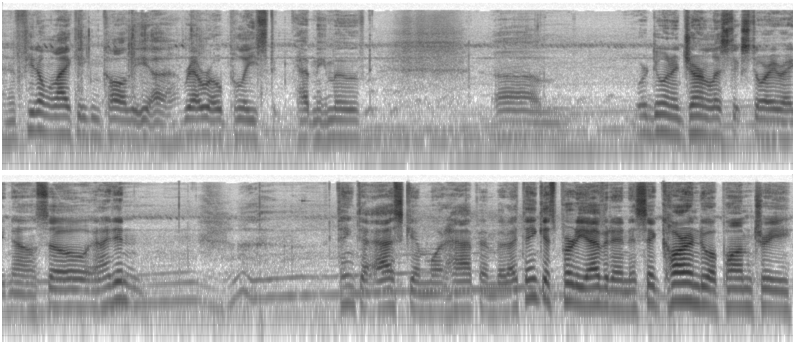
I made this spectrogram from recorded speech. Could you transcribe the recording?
And if you don't like it, you can call the uh, railroad police to have me moved. Um, we're doing a journalistic story right now. So, and I didn't think to ask him what happened, but I think it's pretty evident. It said car into a palm tree.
